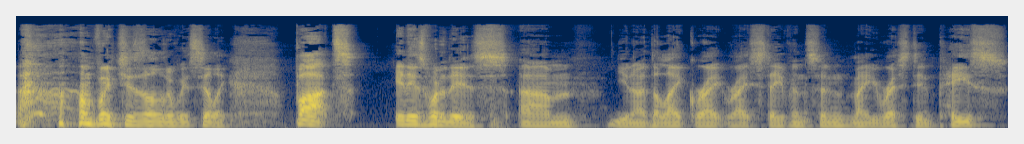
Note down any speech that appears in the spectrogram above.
which is a little bit silly. But it is what it is. Um, you know, the late, great Ray Stevenson, may rest in peace.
